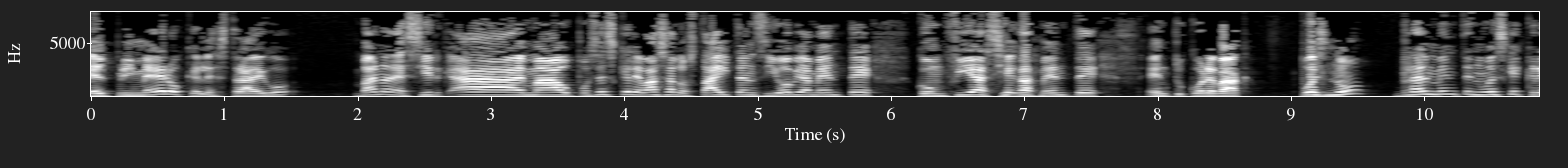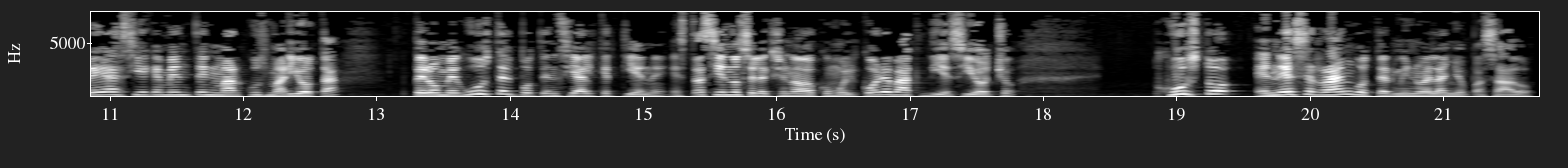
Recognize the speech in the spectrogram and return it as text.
El primero que les traigo, van a decir, ay Mau, pues es que le vas a los Titans y obviamente confía ciegamente en tu coreback. Pues no, realmente no es que crea ciegamente en Marcus Mariota, pero me gusta el potencial que tiene. Está siendo seleccionado como el coreback 18. Justo en ese rango terminó el año pasado.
